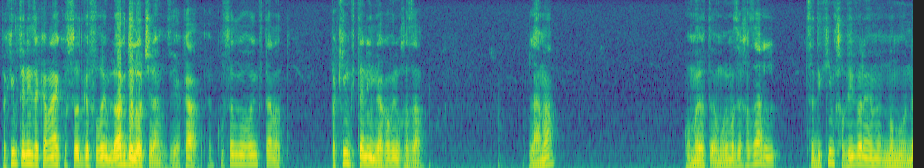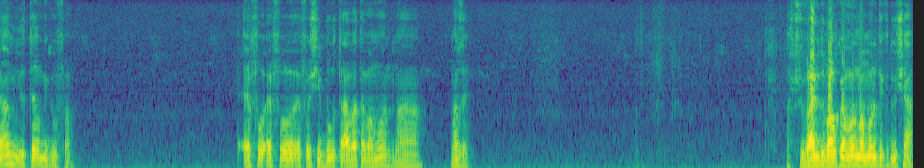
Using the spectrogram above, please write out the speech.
פקים קטנים זה הכוונה לקופסאות גפורים, לא הגדולות שלנו, זה יקר, קופסאות גפורים קטנות. פקים קטנים, יעקב אבינו חזר. למה? אומר, אומרים על זה חז"ל, צדיקים חביב עליהם ממונם יותר מגופם. איפה, איפה, איפה שיבור תאוות הממון? מה, מה זה? התשובה היא מדובר כמובן ממון לקדושה.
